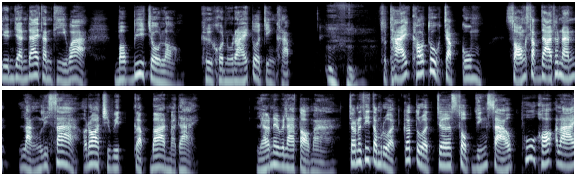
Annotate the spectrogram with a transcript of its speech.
ยืนยันได้ทันทีว่าบ๊อบบี้โจลอง คือคนร้ายตัวจริงครับ สุดท้ายเขาถูกจับกุมสองสัปดาห์เท่านั้นหลังลิซ่ารอดชีวิตกลับบ้านมาได้ แล้วในเวลาต่อมา เจ้าหน้าที่ตำรวจก็ตรวจเจอศพหญิงสาวผู้เคราะห์ร้าย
